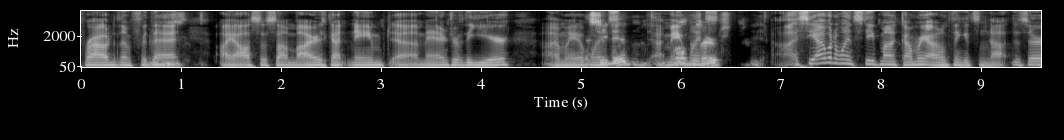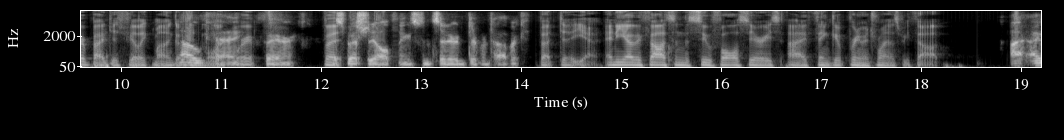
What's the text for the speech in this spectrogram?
proud of them for that. I also saw Myers got named uh, manager of the year. I may have Yes, went. he did. I may Well have deserved. I see. I would have won Steve Montgomery. I don't think it's not deserved, but I just feel like Montgomery more Okay, it. fair. But Especially all things considered, different topic. but uh, yeah. Any other thoughts on the Sioux Falls series? I think it pretty much went as we thought. I, I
